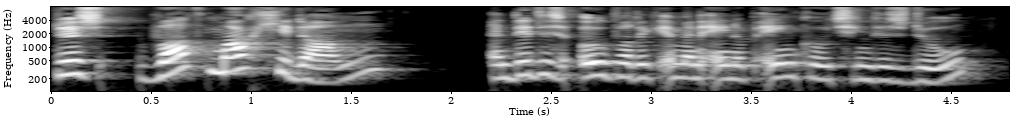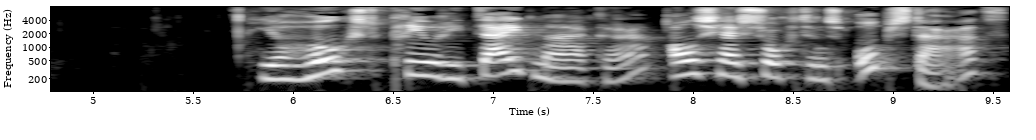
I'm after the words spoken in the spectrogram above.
Dus wat mag je dan, en dit is ook wat ik in mijn één op één coaching dus doe, je hoogst prioriteit maken als jij ochtends opstaat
